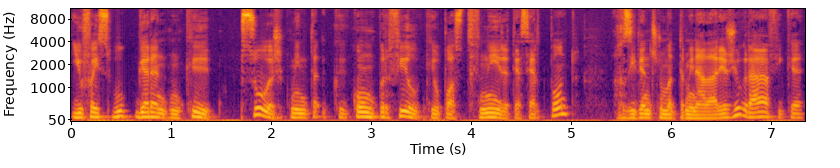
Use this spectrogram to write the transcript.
e o Facebook garante-me que pessoas que, me, que, com um perfil que eu posso definir até certo ponto, residentes numa determinada área geográfica,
